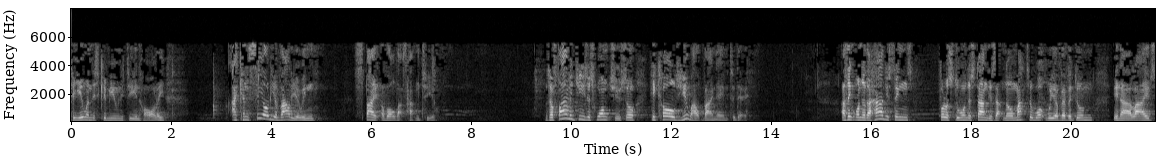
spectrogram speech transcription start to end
to you and this community in Hawley, I can see all your value in spite of all that's happened to you. And so finally Jesus wants you, so he calls you out by name today. I think one of the hardest things for us to understand is that no matter what we have ever done in our lives,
